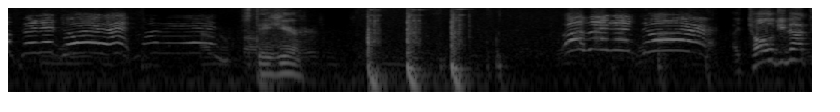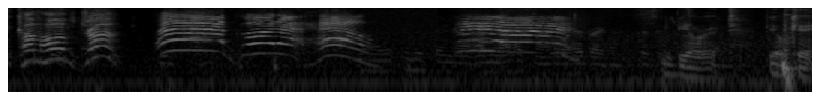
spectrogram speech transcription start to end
open the door! Let mommy in! Stay here. Open the door! I told you not to come home drunk. Ah, go to hell! Leon! It'll be all right. Be okay.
